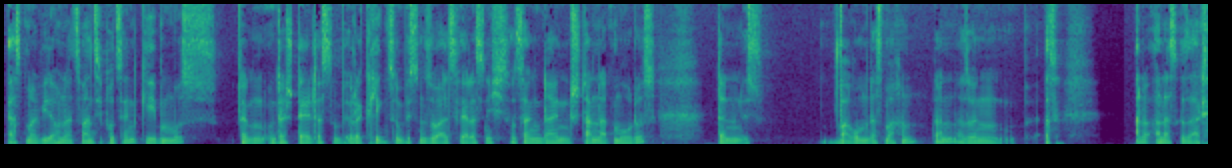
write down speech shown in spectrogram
erstmal wieder 120 Prozent geben muss, dann unterstellt das so, oder klingt so ein bisschen so, als wäre das nicht sozusagen dein Standardmodus, dann ist, warum das machen dann? Also, wenn, also anders gesagt,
